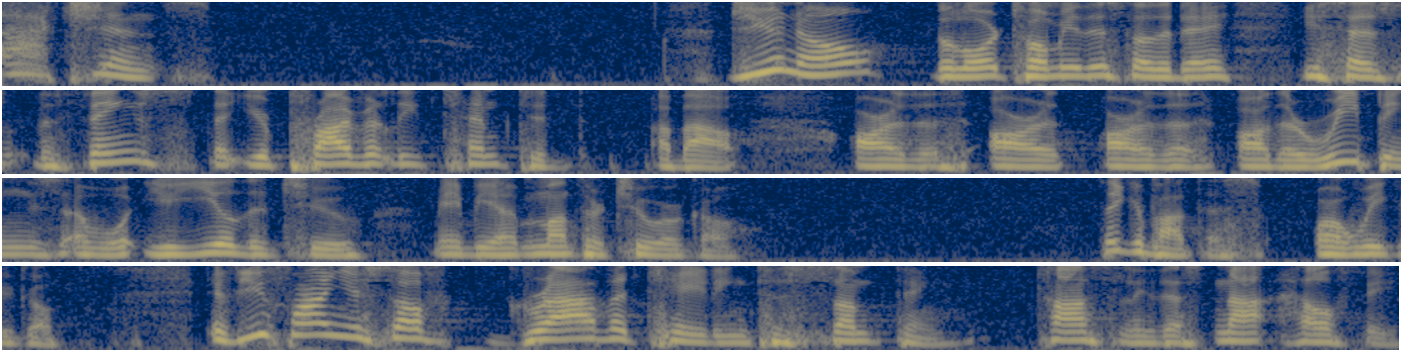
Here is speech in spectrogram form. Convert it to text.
actions. Do you know? The Lord told me this the other day. He says, The things that you're privately tempted about are the, are, are, the, are the reapings of what you yielded to maybe a month or two ago. Think about this, or a week ago. If you find yourself gravitating to something constantly that's not healthy,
